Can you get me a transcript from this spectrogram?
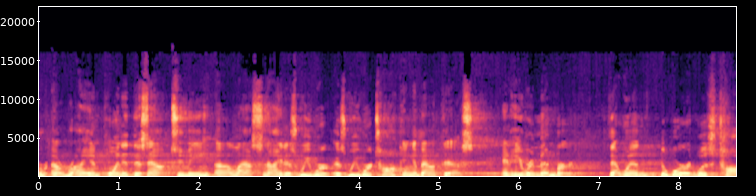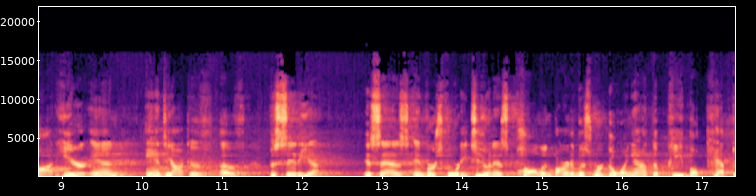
Uh, Ryan pointed this out to me uh, last night as we were as we were talking about this, and he remembered that when the word was taught here in Antioch of, of Pisidia, it says in verse 42 And as Paul and Barnabas were going out, the people kept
